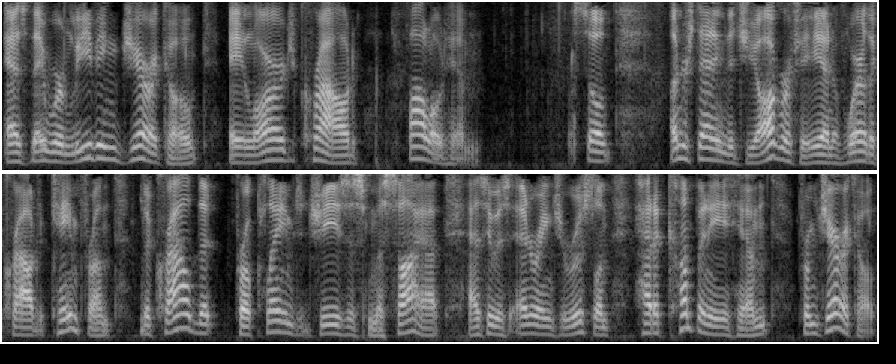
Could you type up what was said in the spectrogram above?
as they were leaving Jericho, a large crowd followed him. So understanding the geography and of where the crowd came from, the crowd that proclaimed Jesus Messiah as he was entering Jerusalem had accompanied him from Jericho.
